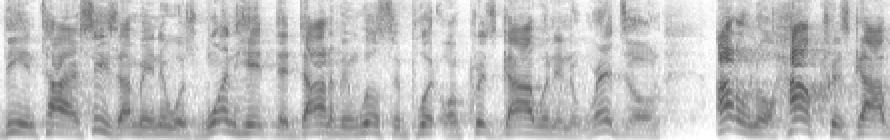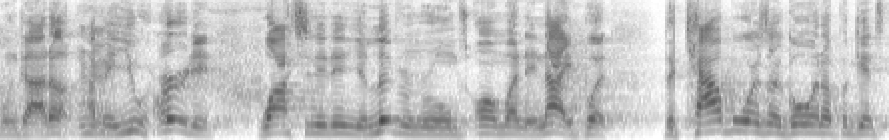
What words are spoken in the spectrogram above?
the entire season. I mean, there was one hit that Donovan Wilson put on Chris Godwin in the red zone. I don't know how Chris Godwin got up. I mm. mean, you heard it watching it in your living rooms on Monday night, but the Cowboys are going up against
